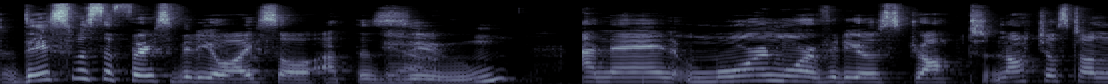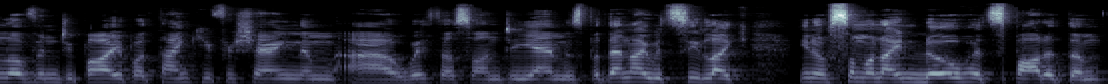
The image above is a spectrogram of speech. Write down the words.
This was the first video I saw at the Yeah. Zoom, and then more and more videos dropped, not just on Lovin Dubai, but thank you for sharing them uh, with us on DMs. But then I would see like you know someone I know had spotted them,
